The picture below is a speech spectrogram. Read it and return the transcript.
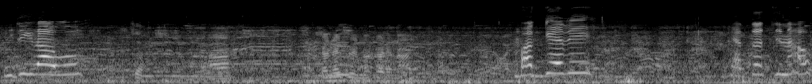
ఇంటికి రావు బగ్గేది ఎంత వచ్చినావు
